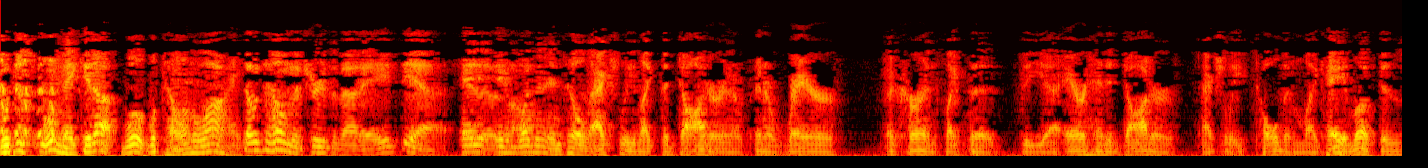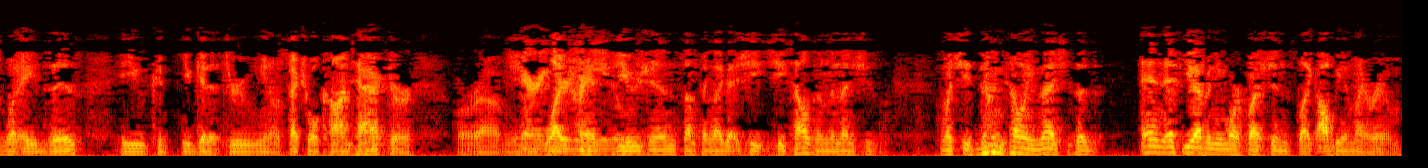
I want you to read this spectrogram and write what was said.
We'll just, we'll make it up. We'll, we'll tell him a lie. Don't tell him the truth about AIDS. Yeah. And Yeah, it, was it wasn't until actually, like, the daughter, in a, in a rare occurrence, like the, the uh, airheaded daughter actually told him, like, hey, look, this is what AIDS is. You could, you get it through, you know, sexual contact or, or, um, you know, blood dirty needles. transfusion, something like that. She, she tells him, and then she's, when she's done telling him that, she says, and if you have any more questions, like, I'll be in my room.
